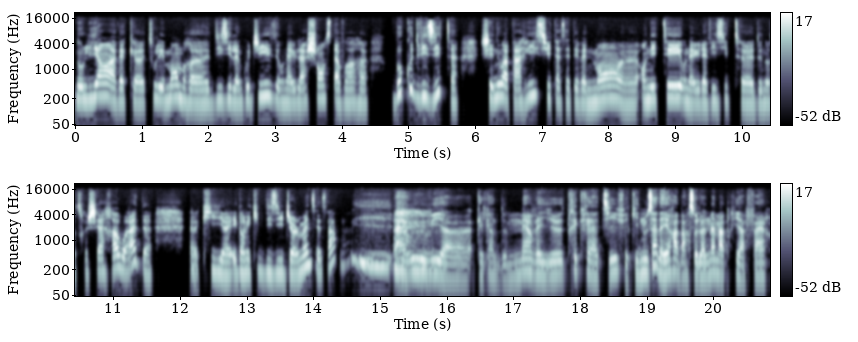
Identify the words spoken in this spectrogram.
nos liens avec euh, tous les membres d'Easy Languages. Et on a eu la chance d'avoir beaucoup de visites chez nous à Paris suite à cet événement. Euh, en été, on a eu la visite euh, de notre cher Rawad, euh, qui est dans l'équipe d'Easy German, c'est ça? Oui, ah oui, oui, oui quelqu'un de merveilleux, très créatif et qui nous a d'ailleurs à Barcelone même appris à faire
